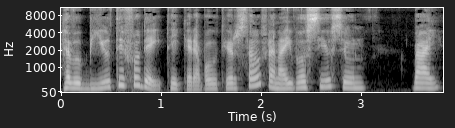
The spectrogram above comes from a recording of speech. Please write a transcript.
Have a beautiful day. Take care about yourself and I will see you soon. Bye.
